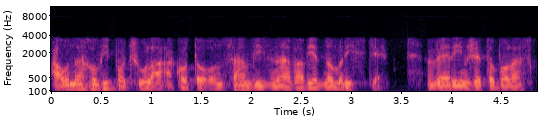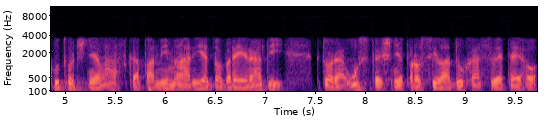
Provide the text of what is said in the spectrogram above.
A ona ho vypočula, ako to on sám vyznáva v jednom liste. Verím, že to bola skutočne láska Pany Márie Dobrej rady, ktorá úspešne prosila Ducha Svetého,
